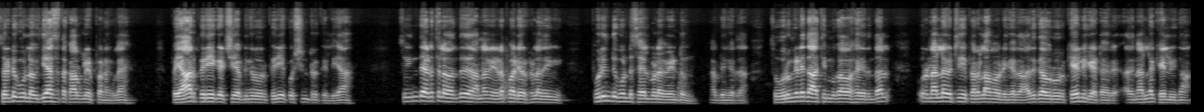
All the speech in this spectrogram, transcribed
ஸோ ரெண்டுக்கும் உள்ள வித்தியாசத்தை கால்குலேட் பண்ணுங்களேன். இப்போ யார் பெரிய கட்சி அப்படிங்கிற ஒரு பெரிய கொஷின் இருக்கு இல்லையா? ஸோ இந்த இடத்துல வந்து அண்ணன் எடப்பாடி அவர்கள் அதை புரிந்து கொண்டு செயல்பட வேண்டும் அப்படிங்கிறது தான். ஸோ ஒருங்கிணைந்த அதிமுகவாக இருந்தால் ஒரு நல்ல வெற்றியை பெறலாம் அப்படிங்கிறது தான். அதுக்கு அவர் ஒரு கேள்வி கேட்டார் அது நல்ல கேள்வி தான்.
